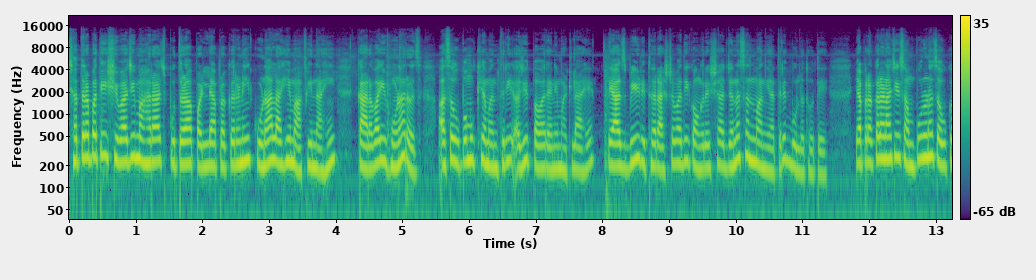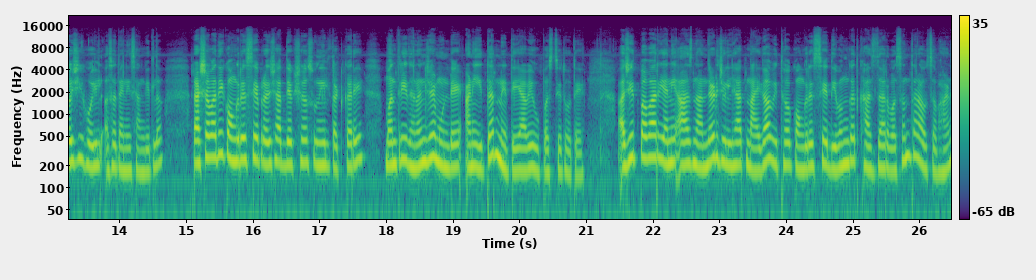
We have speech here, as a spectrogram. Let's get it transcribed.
छत्रपती शिवाजी महाराज पुतळा पडल्याप्रकरणी कुणालाही माफी नाही कारवाई होणारच असं उपमुख्यमंत्री अजित पवार यांनी म्हटलं आहे. ते आज बीड इथं राष्ट्रवादी काँग्रेसच्या जनसन्मान यात्रेत बोलत होते. या प्रकरणाची संपूर्ण चौकशी होईल असं त्यांनी सांगितलं. राष्ट्रवादी काँग्रेसचे प्रदेशाध्यक्ष सुनील तटकरे मंत्री धनंजय मुंडे आणि इतर नेते यावेळी उपस्थित होते. अजित पवार यांनी आज नांदेड जिल्ह्यात नायगाव इथं काँग्रेसचे दिवंगत खासदार वसंतराव चव्हाण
